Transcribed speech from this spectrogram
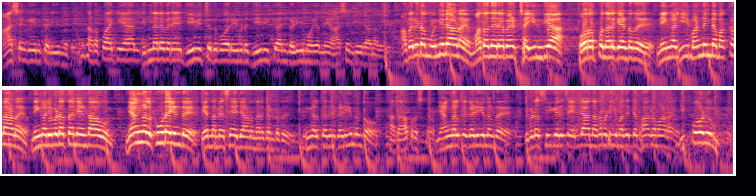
ആശങ്കയിൽ കഴിയുന്നത്. ഇത് നടപ്പാക്കിയാൽ ഇന്നലെ വരെ ജീവിച്ചതുപോലെ ഇവിടെ ജീവിക്കാൻ കഴിയുമോ എന്ന ആശങ്കയിലാണ് അവർ. അവരുടെ മുന്നിലാണ് മതനിരപേക്ഷ ഇന്ത്യ ഉറപ്പ് നൽകേണ്ടത്. നിങ്ങൾ ഈ മണ്ണിന്റെ മക്കളാണ്. നിങ്ങൾ ഇവിടെ തന്നെ ഉണ്ടാവും. ഞങ്ങൾ കൂടെയുണ്ട് എന്ന മെസ്സേജാണ് നൽകേണ്ടത്. നിങ്ങൾക്കതിന് കഴിയുന്നുണ്ടോ? അതാ പ്രശ്നം. ഞങ്ങൾക്ക് കഴിയുന്നുണ്ട്. ഇവിടെ സ്വീകരിച്ച എല്ലാ നടപടിയും അതിന്റെ ഭാഗമാണ്. ഇപ്പോഴും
